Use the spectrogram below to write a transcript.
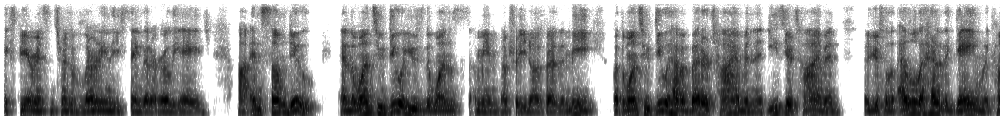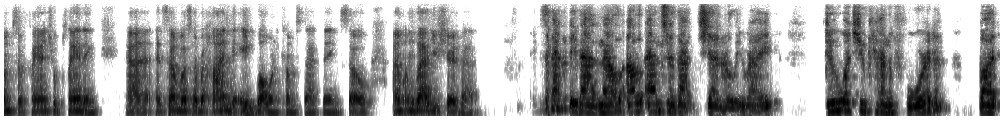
experience in terms of learning these things at an early age. Uh, and some do and the ones who do are usually the ones i mean i'm sure you know this better than me but the ones who do have a better time and an easier time and they're just a, little ahead of the game when it comes to financial planning. Uh, and some of us are behind the eight ball when it comes to that thing. So I'm, I'm glad you shared that. Exactly that. And I'll, I'll answer that generally, right? Do what you can afford. But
